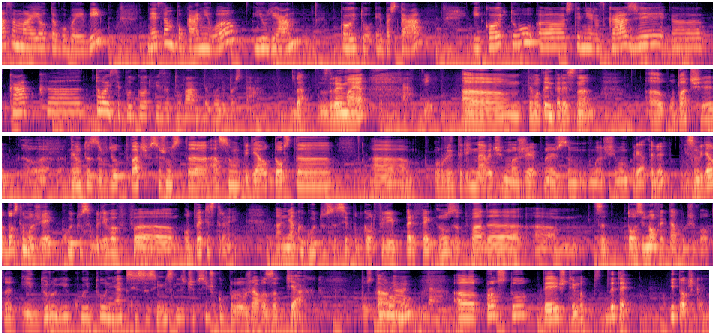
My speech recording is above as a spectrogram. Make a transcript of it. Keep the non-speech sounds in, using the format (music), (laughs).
Аз съм Майя от Агобейби. Днес съм поканила Юлиан, който е баща и който а, ще ни разкаже а, как а, той се подготви за това да бъде баща. Да, здравей Майя. Здрасти. А, темата е интересна, а, обаче а, темата се зароди от това, че всъщност а, аз съм видял доста а, родители, най-вече мъже, понеже съм мъж, имам приятели. И съм видял доста мъже, които са били в, а, от двете страни. А, някои, които са се подготвили перфектно за това да... А, за този нов етап от живота и други, които някакси са си мислили, че всичко продължава за тях по-старому, Да, да. а просто те ще имат дете. И точка.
